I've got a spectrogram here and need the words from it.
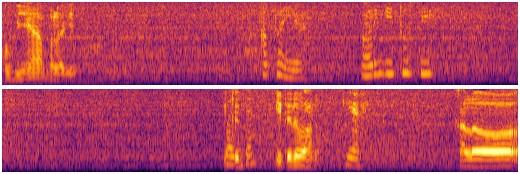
hobinya apa lagi? apa ya paling itu sih Itu baca itu doang. ya Kalau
